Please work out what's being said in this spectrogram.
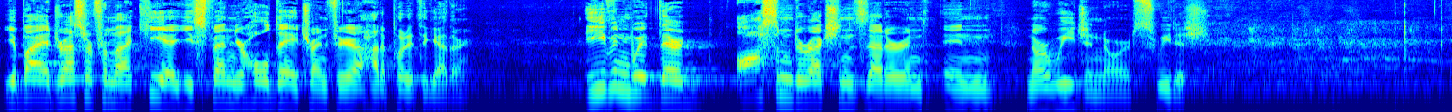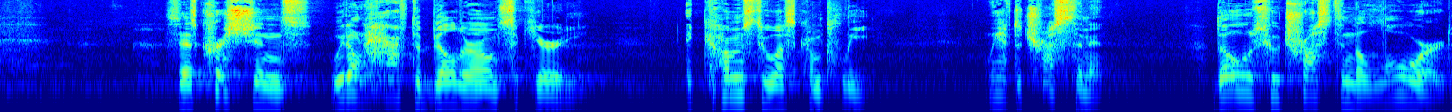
You buy a dresser from IKEA, you spend your whole day trying to figure out how to put it together. Even with their awesome directions that are in, in Norwegian or Swedish. As Christians, we don't have to build our own security, it comes to us complete. We have to trust in it. Those who trust in the Lord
